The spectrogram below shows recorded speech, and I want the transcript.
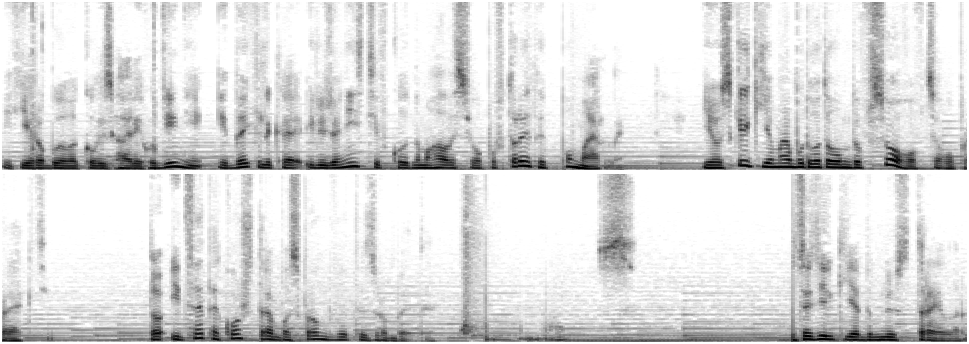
який робили колись Гаррі Гудіні, і декілька ілюзіоністів, коли намагалися його повторити, померли. І оскільки я маю бути готовим до всього в цьому проєкті, то і це також треба спробувати зробити. Це тільки я дивлюсь трейлер.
